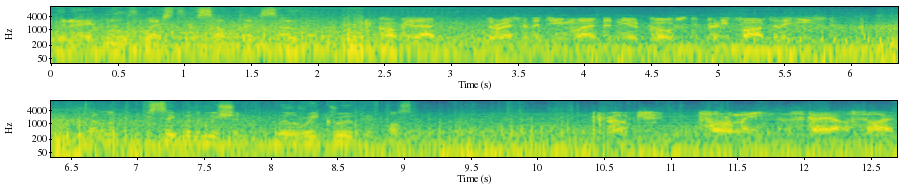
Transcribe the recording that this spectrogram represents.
We're gonna head northwest to the subbase. Over. Copy that. The rest of the team landed near Ghost, pretty far to the east. Tell them to proceed with the mission. We'll regroup if possible. Roach, follow me and stay out of sight.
